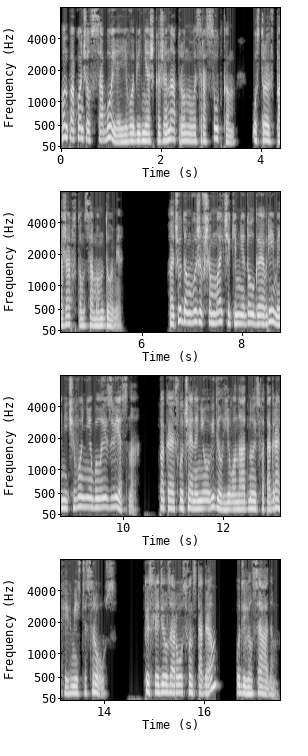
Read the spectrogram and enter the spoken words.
Он покончил с собой, а его бедняжка-жена тронулась рассудком, устроив пожар в том самом доме. О чудом выжившем мальчике мне долгое время ничего не было известно, пока я случайно не увидел его на одной из фотографий вместе с Роуз. «Ты следил за Роуз в Инстаграм?» – удивился Адам.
